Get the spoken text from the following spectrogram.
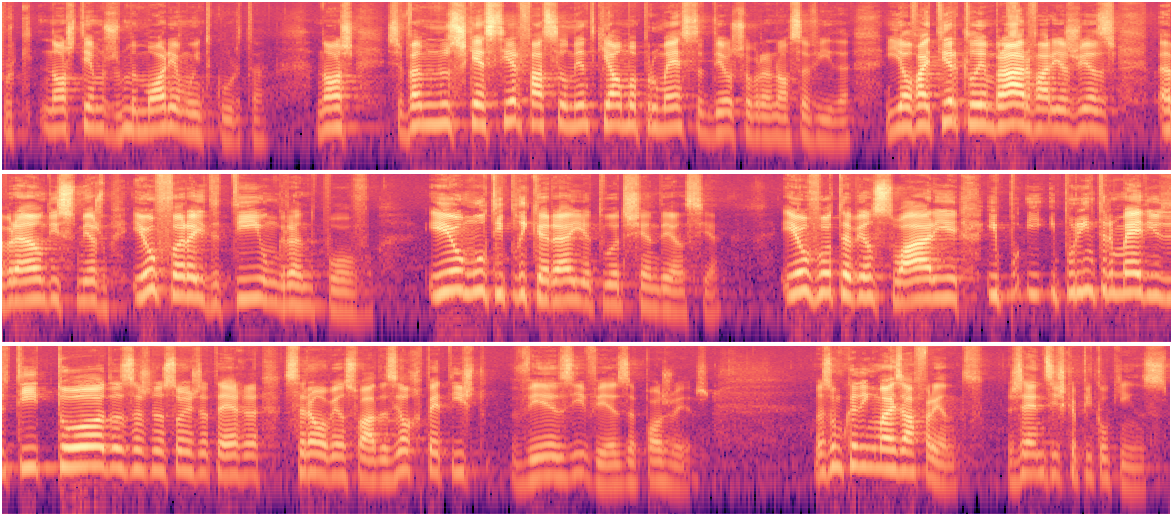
porque nós temos memória muito curta. Nós vamos nos esquecer facilmente que há uma promessa de Deus sobre a nossa vida. E ele vai ter que lembrar várias vezes, Abraão disse mesmo: Eu farei de ti um grande povo, eu multiplicarei a tua descendência, eu vou-te abençoar e, e, e, por intermédio de ti todas as nações da terra serão abençoadas. Ele repete isto vez e vez após vez. Mas um bocadinho mais à frente, Gênesis capítulo 15,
